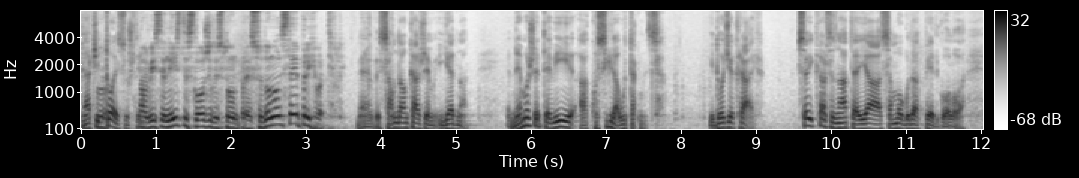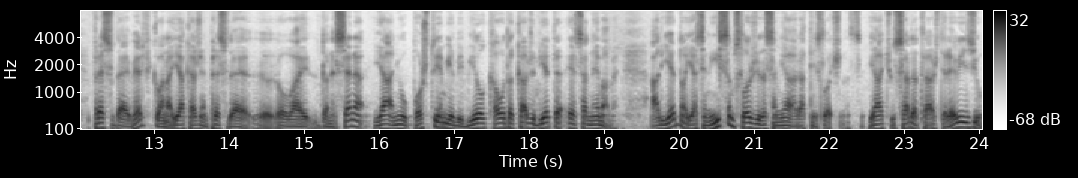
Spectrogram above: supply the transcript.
Znači, Dobro, to je suština. Ali vi se niste složili s tom presudom, ali ste je prihvatili. Ne, samo da vam kažem jedno. Ne možete vi, ako si igra utakmica i dođe kraj, sve vi kažete, znate, ja sam mogu dati pet golova. Presuda je verifikovana, ja kažem presuda je e, ovaj donesena, ja nju poštujem jer bi bilo kao da kaže dijete, e sad nema me. Ali jedno, ja se nisam složio da sam ja ratni zločinac. Ja ću sada tražiti reviziju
